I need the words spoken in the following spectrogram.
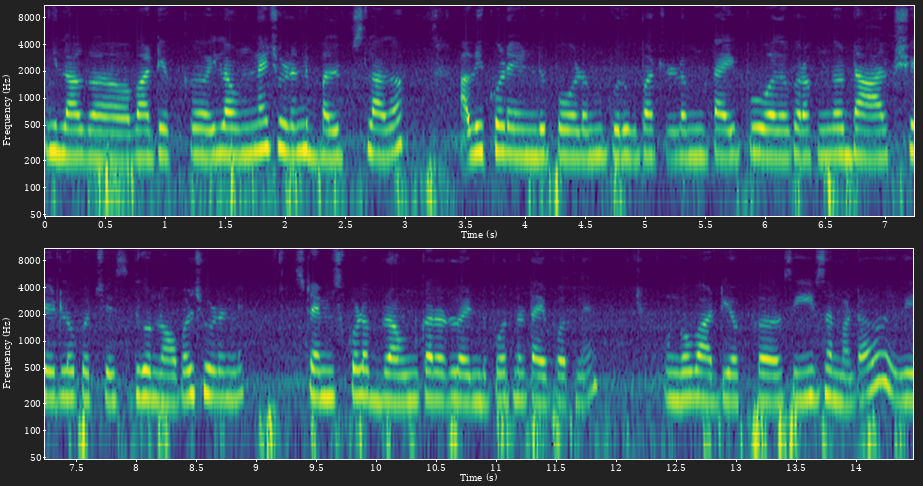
ఇలాగా వాటి యొక్క ఇలా ఉన్నాయి చూడండి బల్బ్స్ లాగా. అవి కూడా ఎండిపోవడం పురుగు పట్టడం టైపు అదొక రకంగా డార్క్ షేడ్లోకి వచ్చేసి ఇదిగో లోపల చూడండి. స్టెమ్స్ కూడా బ్రౌన్ కలర్లో ఎండిపోతున్నట్టు అయిపోతున్నాయి. ఇంకో వాటి యొక్క సీడ్స్ అనమాట ఇవి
